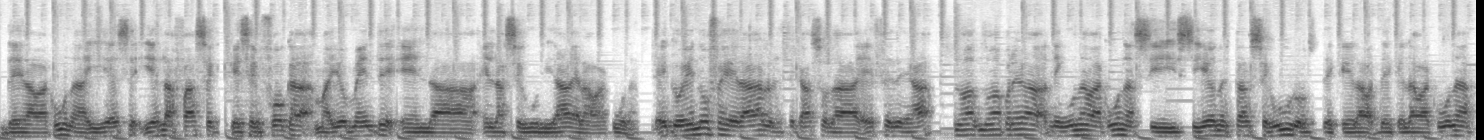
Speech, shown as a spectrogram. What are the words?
de la vacuna y es, y es la fase que se enfoca mayormente en la, en la seguridad de la vacuna. El gobierno federal, en este caso la FDA, no, no aprueba ninguna vacuna si, si ellos no están seguros de que la, de que la vacuna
